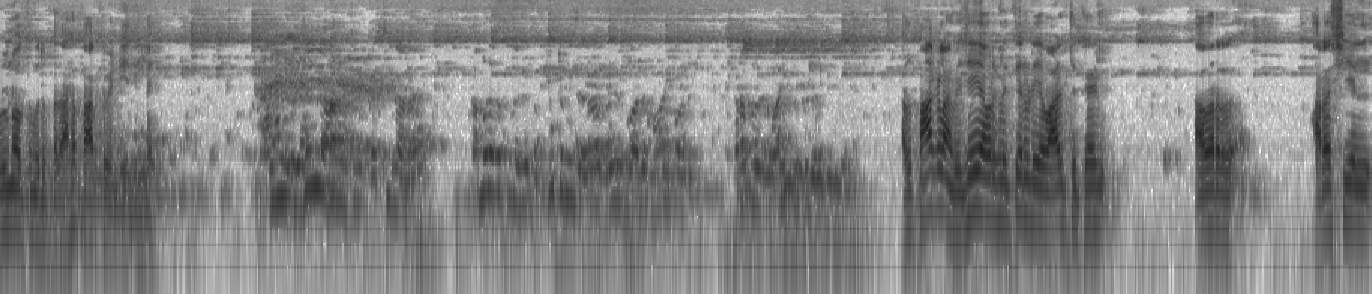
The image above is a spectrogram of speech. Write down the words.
உள்நோக்கம் இருப்பதாக பார்க்க வேண்டியதில்லை. தமிழகத்தில் வேறுபாடு மாறுபாடு? அது பார்க்கலாம். விஜய் அவர்களுக்கு என்னுடைய வாழ்த்துக்கள். அவர் அரசியல்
